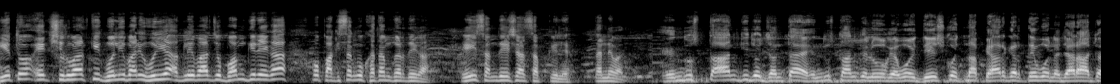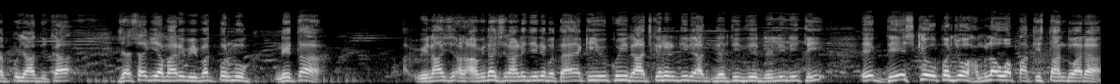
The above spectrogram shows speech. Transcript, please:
ये तो एक शुरुआत की गोलीबारी हुई है, अगली बार जो बम गिरेगा, वो पाकिस्तान को ख़त्म कर देगा। यही संदेश है सबके लिए। धन्यवाद। हिंदुस्तान की जो जनता है, हिंदुस्तान के लोग हैं, वो देश को इतना प्यार करते हैं, वो नज़ारा आज आपको यहाँ दिखा। जैसा कि हमारे विभाग प्रमुख नेता अविनाश अविनाश राणे जी ने बताया कि ये कोई राजकरण की राजनीति रैली नहीं थी। एक देश के ऊपर जो हमला हुआ पाकिस्तान द्वारा,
